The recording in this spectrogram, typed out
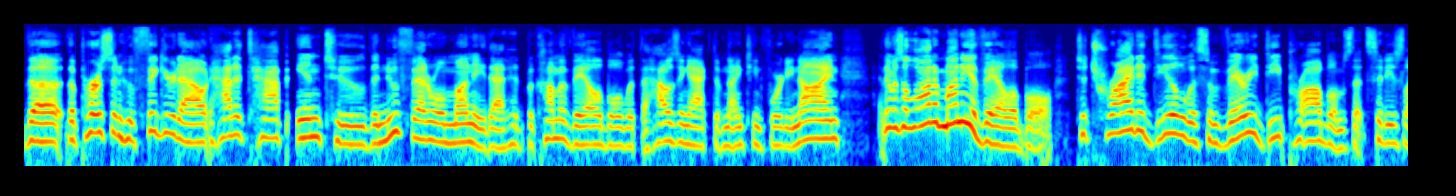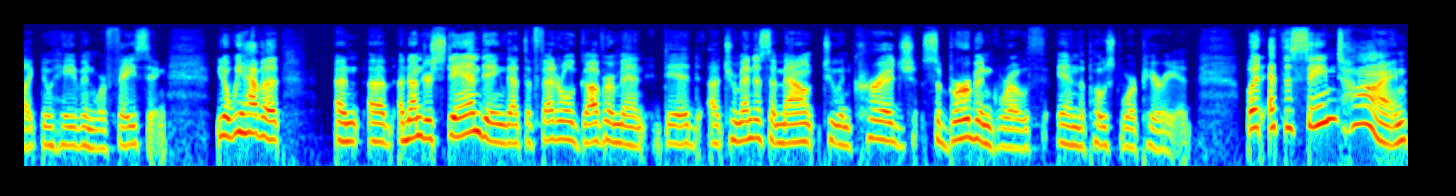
the the person who figured out how to tap into the new federal money that had become available with the Housing Act of 1949 and there was a lot of money available to try to deal with some very deep problems that cities like New Haven were facing. You know, we have a an, an, understanding that the federal government did a tremendous amount to encourage suburban growth in the post war period. But at the same time,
